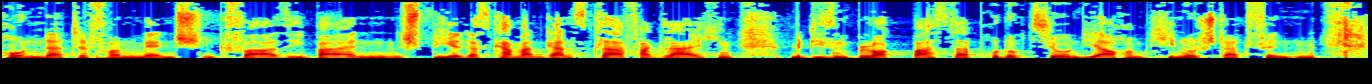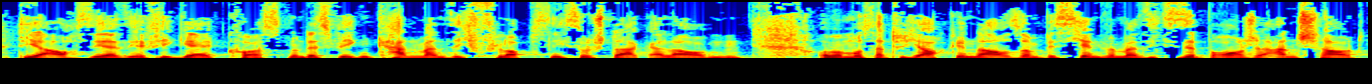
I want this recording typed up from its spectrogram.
Hunderte von Menschen quasi bei einem Spiel. Das kann man ganz klar vergleichen mit diesen Blockbuster-Produktionen, die auch im Kino stattfinden, die ja auch sehr sehr viel Geld kosten und deswegen kann man sich Flops nicht so stark erlauben. Und man muss natürlich auch genau so ein bisschen, wenn man sich diese Branche anschaut,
